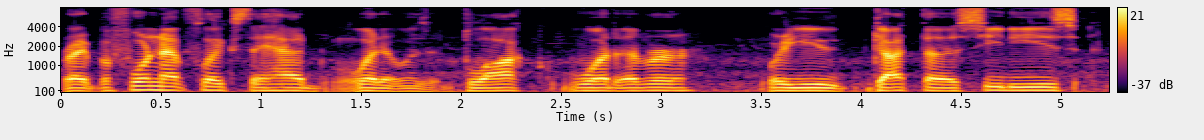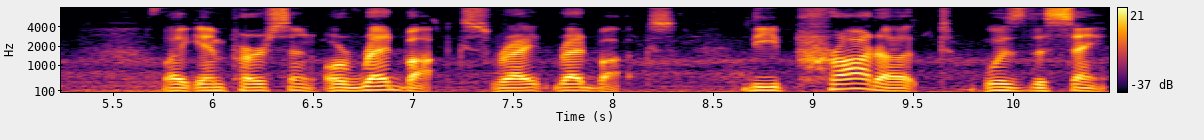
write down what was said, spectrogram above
right? Before Netflix, they had what it was, it Block, whatever, where you got the CDs like in person, or Redbox, right? Redbox. The product was the same.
